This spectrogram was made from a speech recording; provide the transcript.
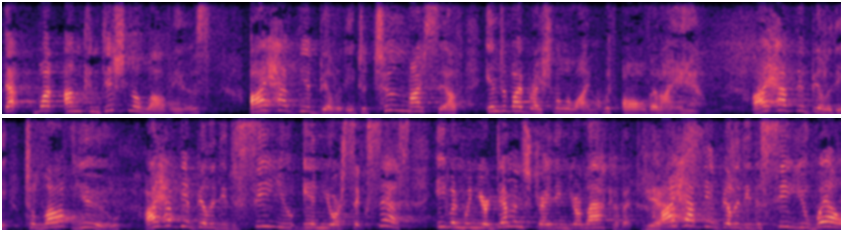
That what unconditional love is, I have the ability to tune myself into vibrational alignment with all that I am. I have the ability to love you I have the ability to see you in your success even when you're demonstrating your lack of it. Yes. I have the ability to see you well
